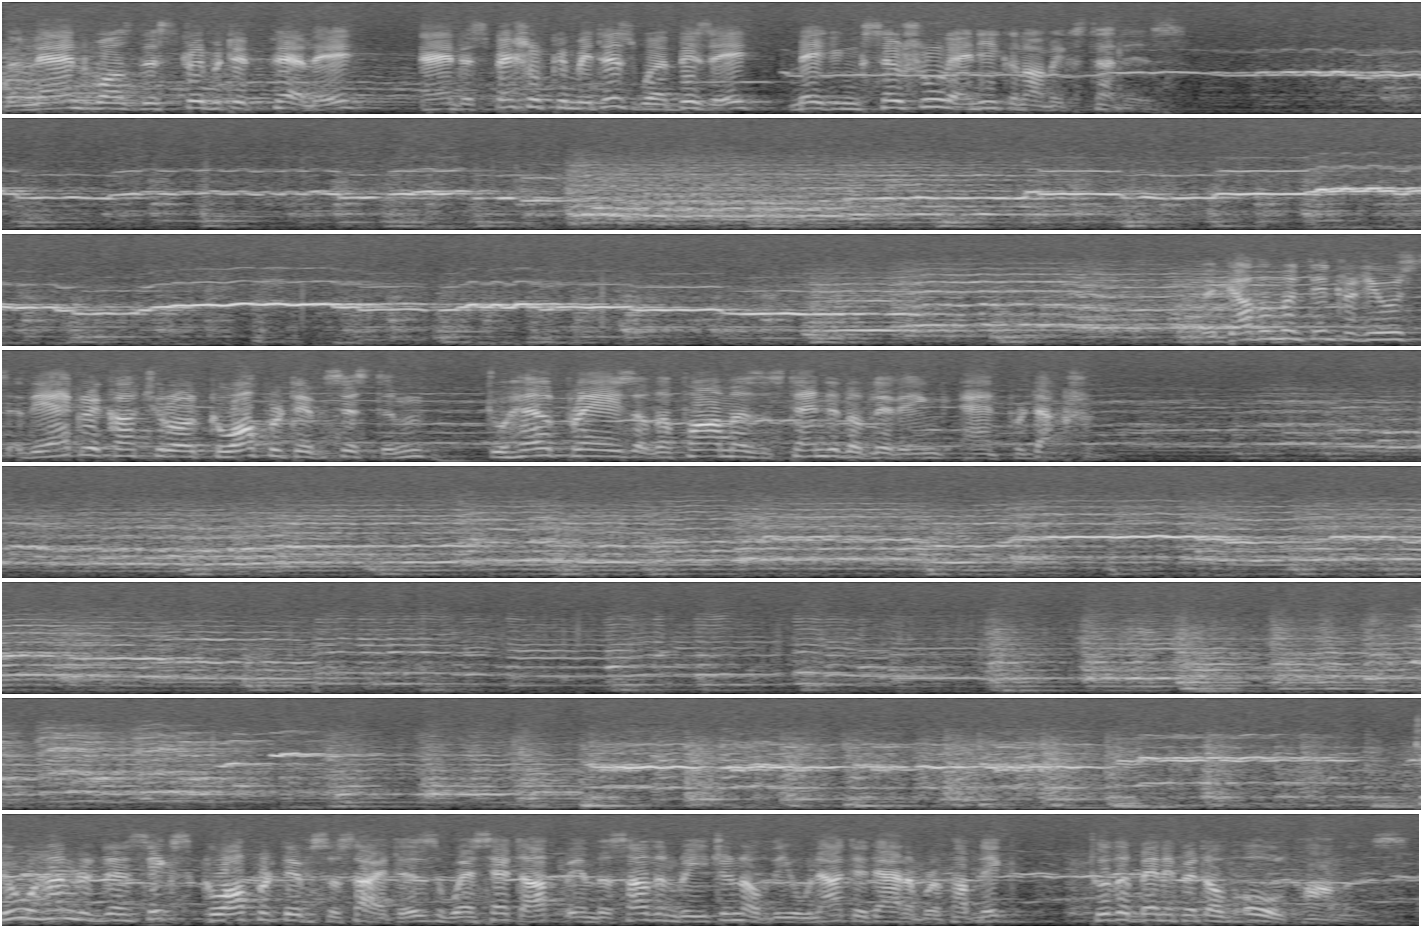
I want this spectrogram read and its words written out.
The land was distributed fairly, and special committees were busy making social and economic studies. Government introduced the agricultural cooperative system to help raise the farmers' standard of living and production. Two hundred and six cooperative societies were set up in the southern region of the United Arab Republic to the benefit of all farmers.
